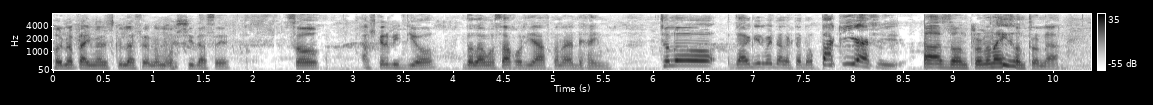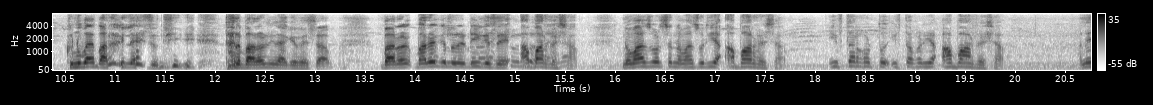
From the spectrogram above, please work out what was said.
হইনো প্রাইমারি স্কুল আছে হইনো মসজিদ আছে। সো আজকের ভিডিও দোলা মশা করিয়া আপনারা দেখাইম। চলো, জাহাঙ্গীর ভাই ডালেকটা দাও। পাকি আসি। যন্ত্রণা নাই, যন্ত্রণা। কোনোবাই বারো হইলে যদি তার বারো দিন আগে পেশাব। বারো বারো গেল রেডি গেছে, আবার পেশাব। নমাজ পড়ছে, নমাজ পড়িয়া আবার পেশাব। ইফতার করতো ইফতার করিয়া আবার পেশাব। মানে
